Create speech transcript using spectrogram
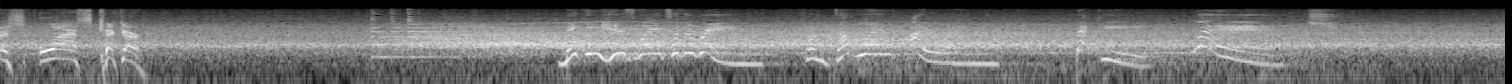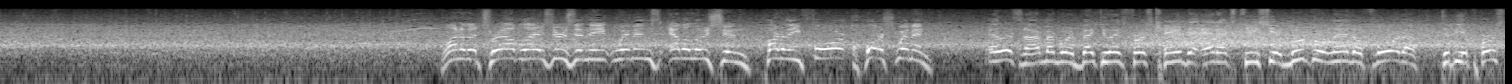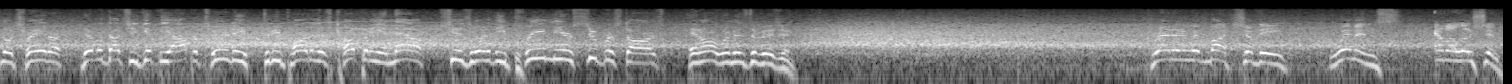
Irish Lass Kicker. Making his way to the ring from Dublin, Ireland, Becky Lynch. One of the trailblazers in the women's evolution, part of the four horsewomen. Hey, listen, I remember when Becky Lynch first came to NXT, she had moved to Orlando, Florida to be a personal trainer. Never thought she'd get the opportunity to be part of this company, and now she is one of the premier superstars in our women's division. Credited with much of the women's evolution.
